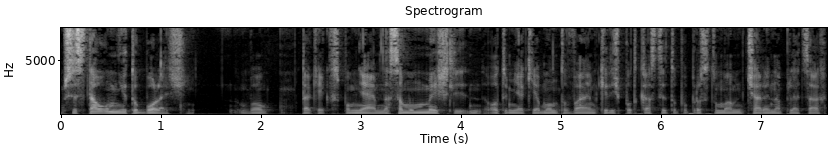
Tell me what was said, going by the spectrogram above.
przestało mnie to boleć, bo tak jak wspomniałem, na samą myśl o tym, jak ja montowałem kiedyś podcasty, to po prostu mam ciary na plecach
